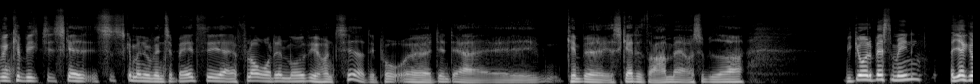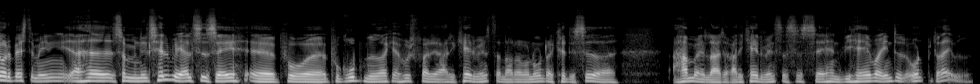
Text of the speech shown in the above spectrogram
man kan, skal, så skal man jo vende tilbage til, at jeg flov over den måde, vi håndterede det på. Øh, den der øh, kæmpe skattedrama og så videre. Vi gjorde det bedste mening, og jeg gjorde det bedste mening. Jeg havde, som Niels Helve altid sagde øh, på, øh, på gruppemøder, kan jeg huske fra det radikale venstre, når der var nogen, der kritiserede ham eller det radikale venstre, så sagde han, vi haver intet ondt bedrevet.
